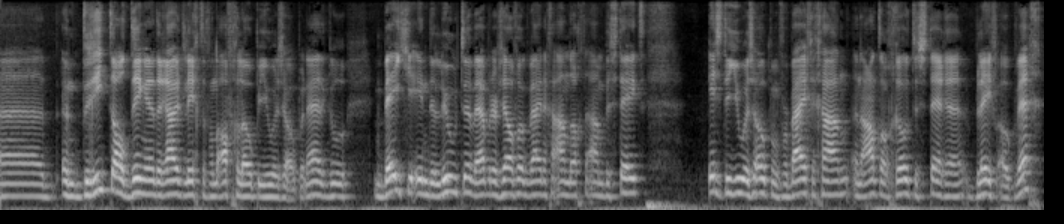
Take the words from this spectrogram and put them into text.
uh, een drietal dingen eruit lichten van de afgelopen US Open. Hè? Ik bedoel, een beetje in de luwte. We hebben er zelf ook weinig aandacht aan besteed. Is de US Open voorbij gegaan? Een aantal grote sterren bleef ook weg.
